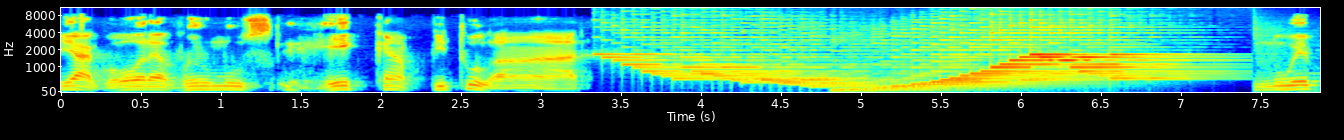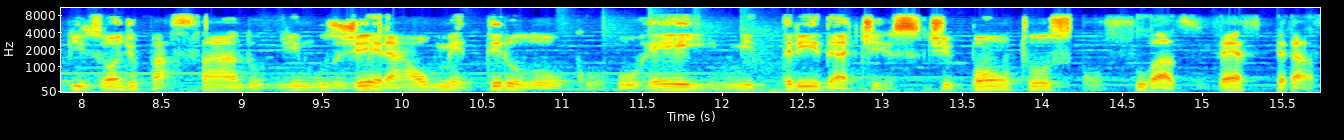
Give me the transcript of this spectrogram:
E agora vamos recapitular. No episódio passado, vimos geral meter o louco, o rei Mitrídates de Pontos, com suas vésperas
